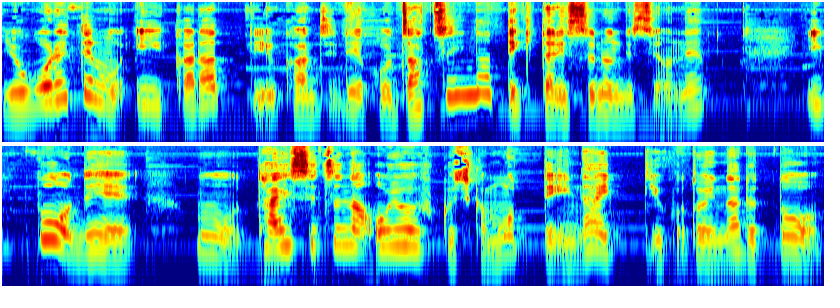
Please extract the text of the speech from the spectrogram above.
汚れてもいいからっていう感じでこう雑になってきたりするんですよね。一方でもう大切なお洋服しか持っていないっていうことになると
